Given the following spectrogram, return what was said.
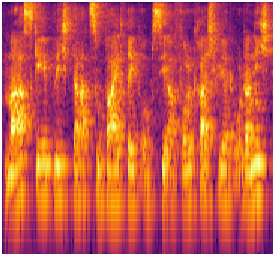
maßgeblich dazu beiträgt, ob sie erfolgreich wird oder nicht.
